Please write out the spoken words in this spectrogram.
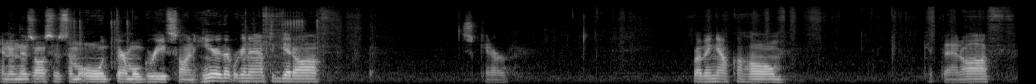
And then there's also some old thermal grease on here that we're going to have to get off. Just get our rubbing alcohol, get that off.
